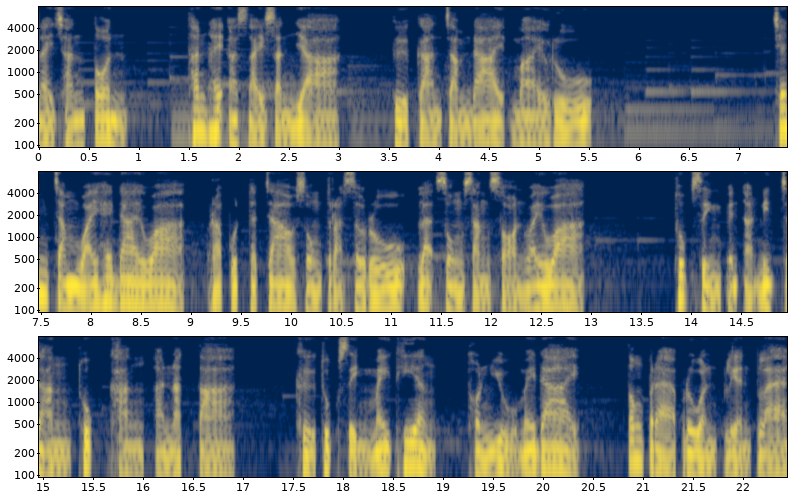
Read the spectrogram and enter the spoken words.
ในชั้นต้น ท่านให้อาศัยสัญญา คือการจำได้หมายรู้ เช่นจำไว้ให้ได้ว่า พระพุทธเจ้าทรงตรัสรู้และทรงสั่งสอนไว้ว่า ทุกสิ่งเป็นอนิจจังทุกขังอนัตตา คือทุกสิ่งไม่เที่ยง ทนอยู่ไม่ได้ ต้องแปรปรวนเปลี่ยนแปลง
